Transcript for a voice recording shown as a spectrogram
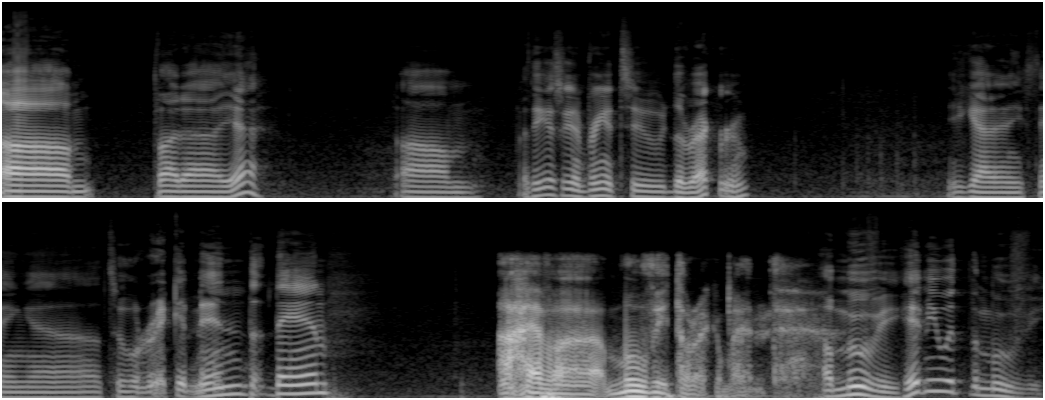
Um, but uh, yeah. Um, I think it's gonna bring it to the rec room. You got anything uh, to recommend, Dan? I have a movie to recommend. A movie. Hit me with the movie.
